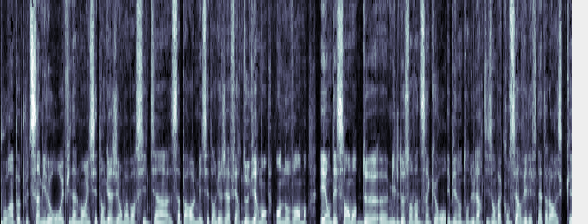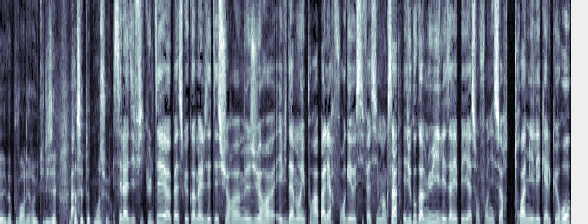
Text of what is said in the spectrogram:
pour un peu plus de 5000 euros. Et finalement, il s'est engagé, on va voir s'il tient sa parole, mais il s'est engagé à faire deux virements en novembre et en décembre de euh, 1225 euros. Et bien entendu, l'artisan va conserver les fenêtres. Alors, est-ce qu'il va pouvoir les réutiliser? Bah, Ça, c'est peut-être moins sûr. C'est la difficulté euh, parce que comme elles étaient sur mesure, évidemment, il pourra pas les refourguer aussi facilement que ça. Et du coup, comme lui, il les avait payés à son fournisseur 3000 et quelques euros,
